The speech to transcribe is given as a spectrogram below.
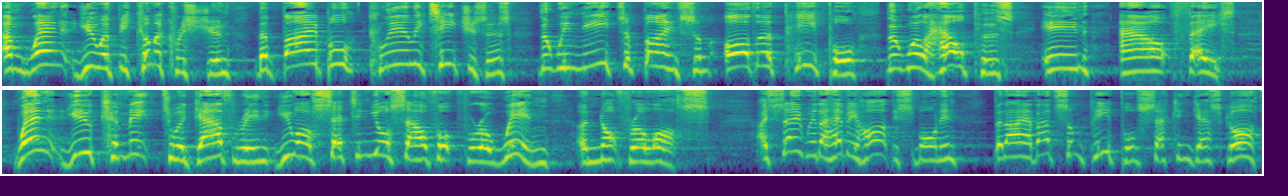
and when you have become a Christian, the Bible clearly teaches us that we need to find some other people that will help us in our faith. When you commit to a gathering, you are setting yourself up for a win and not for a loss. I say with a heavy heart this morning, but I have had some people second guess God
